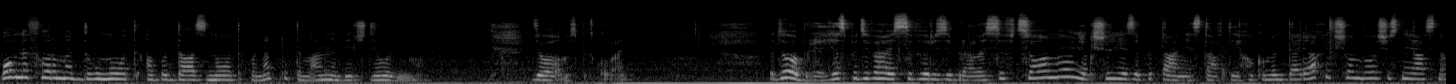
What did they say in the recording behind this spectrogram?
Повна форма do not або does not, вона притаманна більш діловій мові. Діловому спілкуванні. Добре, я сподіваюся, ви розібралися в цьому. Якщо є запитання, ставте їх у коментарях, якщо вам було щось неясно.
